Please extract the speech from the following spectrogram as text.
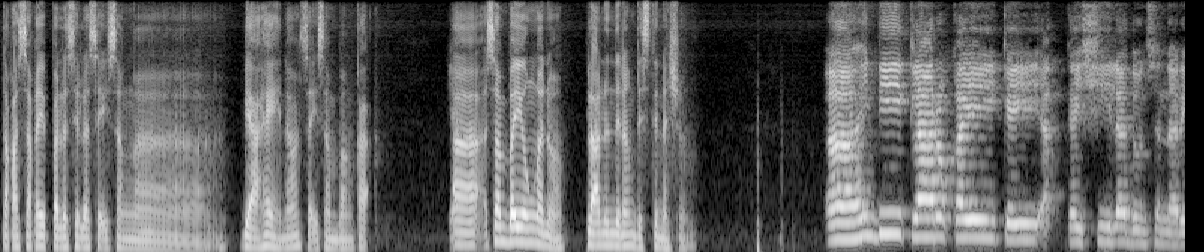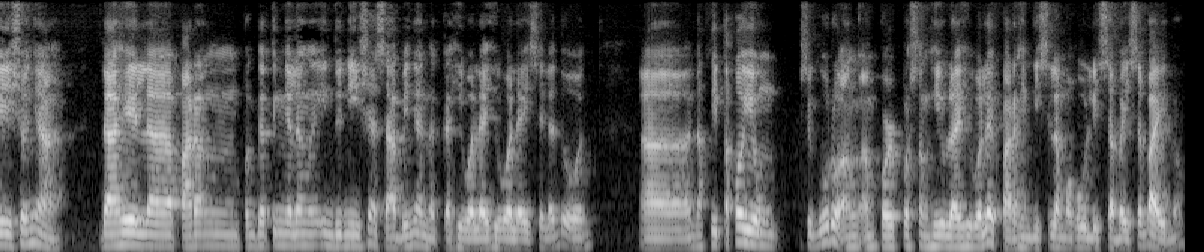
nakasakay pala sila sa isang ah, biyahe, no? Sa isang bangka. Ah, saan ba yung ano, plano nilang destination? Ah, hindi klaro kay kay kay Sheila doon sa narration niya dahil ah, parang pagdating niya lang ng Indonesia, sabi niya nagkahiwalay-hiwalay sila doon. Ah, nakita ko yung siguro ang ang purpose ng hiwalay-hiwalay para hindi sila mahuli sabay-sabay, no?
